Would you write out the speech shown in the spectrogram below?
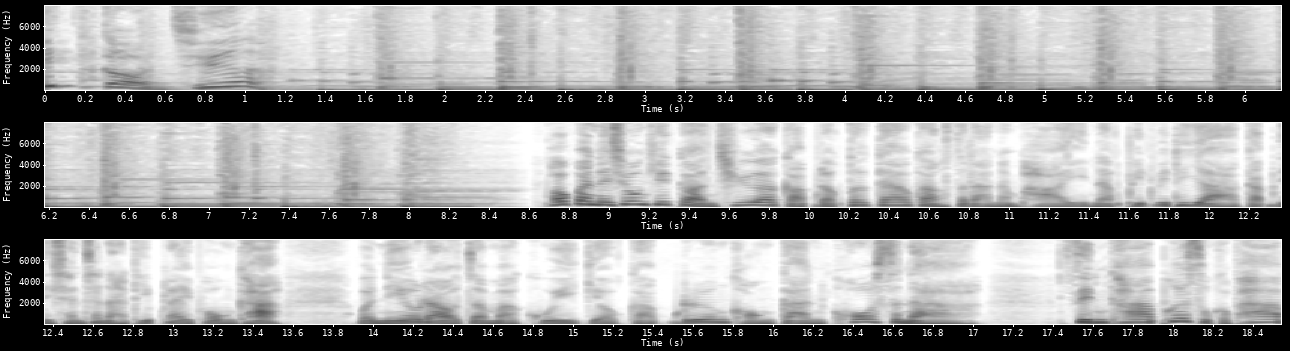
คิดก่อนเชื่อ พบกันในช่วงคิดก่อนเชื่อกับดรแก้วกังสดานนภัย นักพิษวิทยากับดิฉันชนาทิพไพรพงศ์ค่ะ วันนี้เราจะมาคุยเกี่ยวกับเรื่องของการโฆษณา สินค้าเพื่อสุขภาพ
